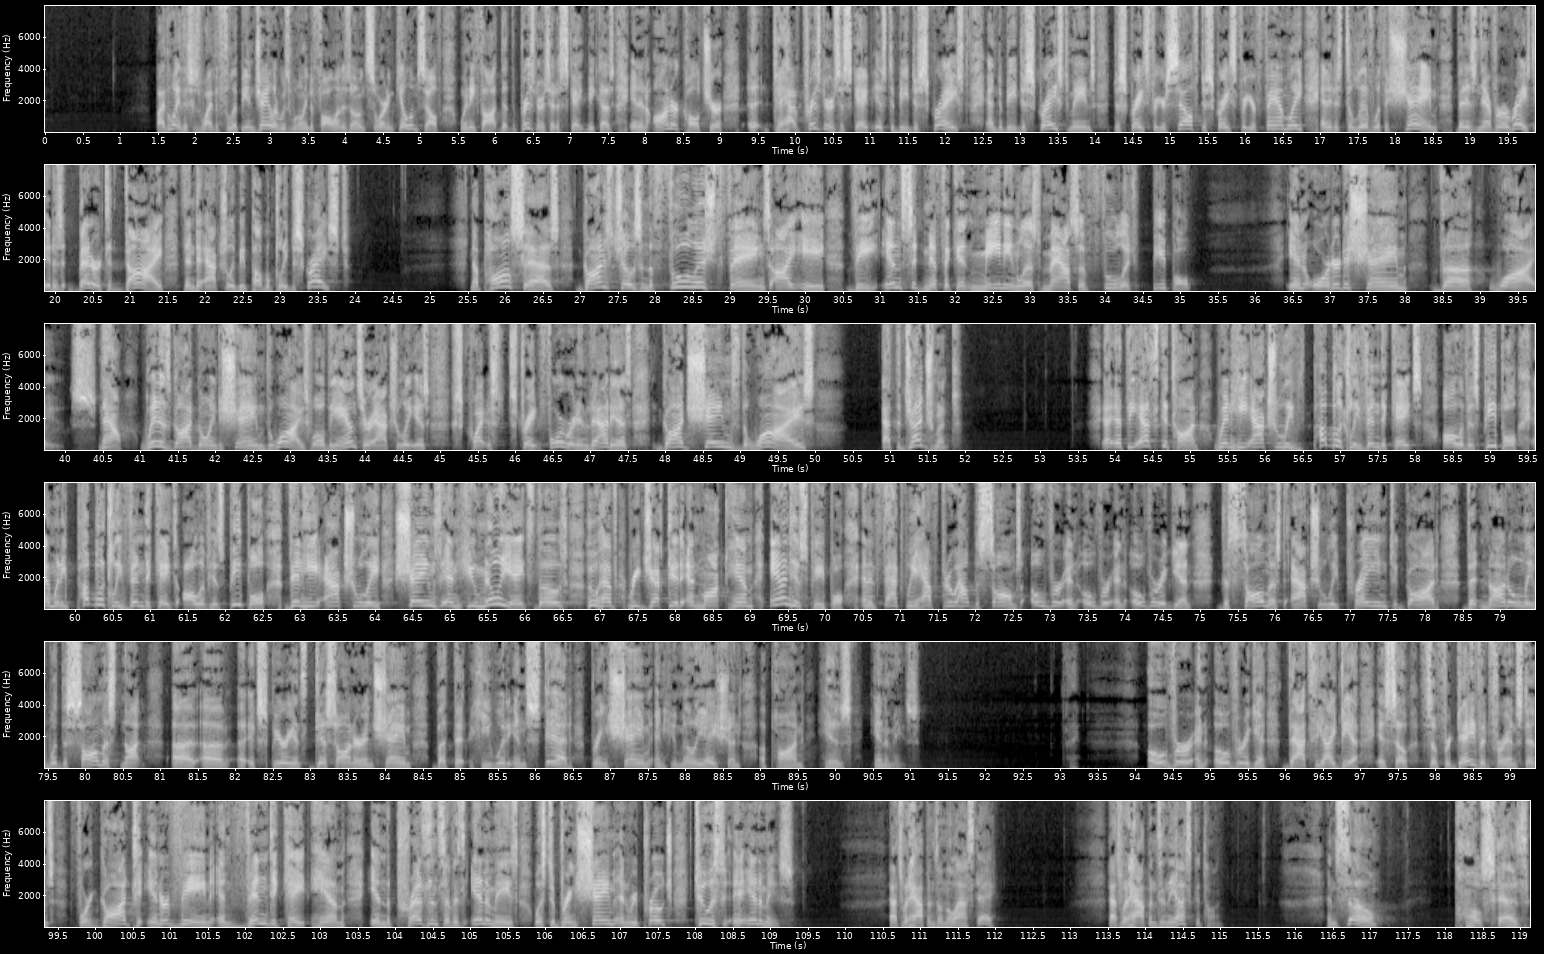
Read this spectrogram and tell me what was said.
By the way, this is why the Philippian jailer was willing to fall on his own sword and kill himself when he thought that the prisoners had escaped. Because in an honor culture, uh, to have prisoners escape is to be disgraced, and to be disgraced means disgrace for yourself, disgrace for your family, and it is to live with a shame that is never erased. It is better to die than to actually be publicly disgraced. Now, Paul says God has chosen the foolish things, i.e., the insignificant, meaningless mass of foolish people, in order to shame the wise. Now, when is God going to shame the wise? Well, the answer actually is quite straightforward, and that is God shames the wise at the judgment at the eschaton when he actually publicly vindicates all of his people. And when he publicly vindicates all of his people, then he actually shames and humiliates those who have rejected and mocked him and his people. And in fact, we have throughout the Psalms over and over and over again, the psalmist actually praying to God that not only would the psalmist not uh, uh, experience dishonor and shame, but that he would instead bring shame and humiliation upon his enemies. Over and over again. That's the idea. Is so, so for David, for instance, for God to intervene and vindicate him in the presence of his enemies was to bring shame and reproach to his enemies. That's what happens on the last day. That's what happens in the eschaton. And so, Paul says,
